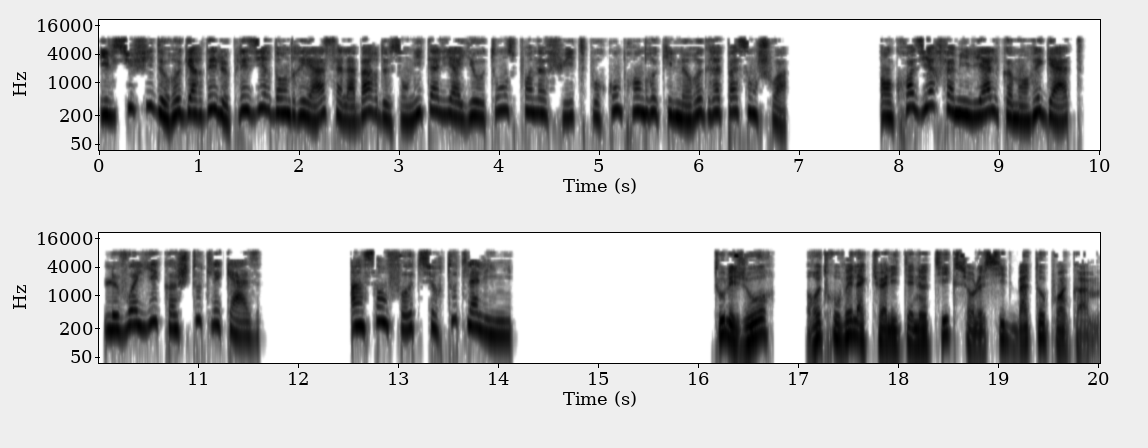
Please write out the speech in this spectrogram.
Il suffit de regarder le plaisir d'Andreas à la barre de son Italia Yacht 11.98 pour comprendre qu'il ne regrette pas son choix. En croisière familiale comme en régate, le voilier coche toutes les cases. Un sans faute sur toute la ligne. Tous les jours, retrouvez l'actualité nautique sur le site bateau.com.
